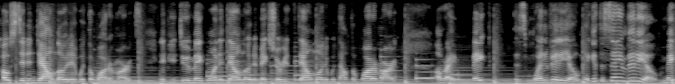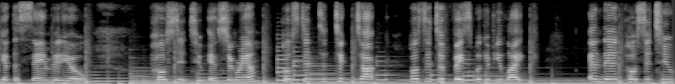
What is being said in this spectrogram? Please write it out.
post it and download it with the watermarks. If you do make one and download it make sure it's downloaded without the watermark. All right make this one video. Make it the same video. Make it the same video. Post it to instagram. Post it to tiktok Post it to Facebook if you like, and then post it to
